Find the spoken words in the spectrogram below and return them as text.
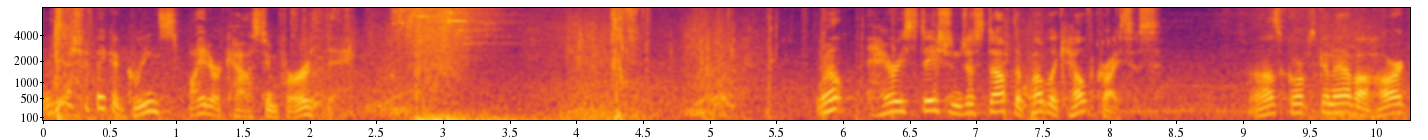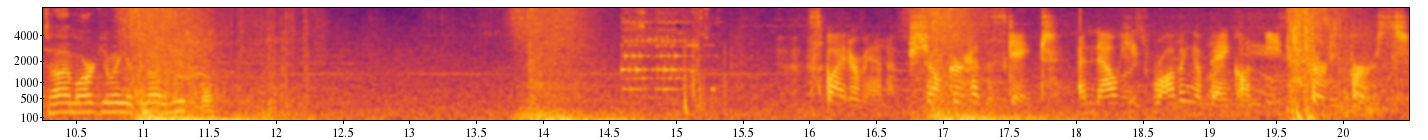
Maybe I should make a green spider costume for Earth Day. Well, Harry Station just stopped a public health crisis. Oscorp's gonna have a hard time arguing it's not useful. Shocker has escaped, and now he's robbing a bank on East 31st.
